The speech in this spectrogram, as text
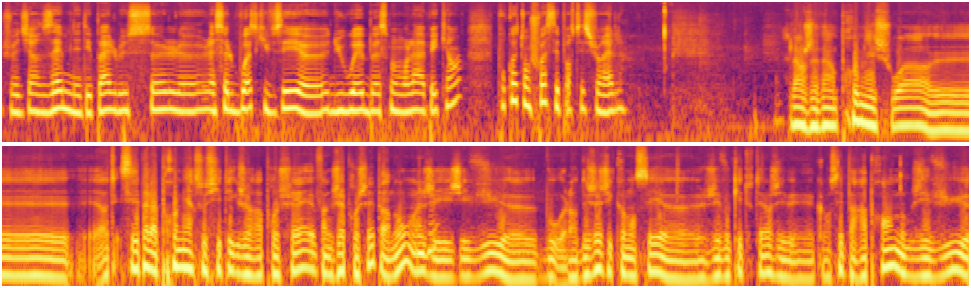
je veux dire, Zem n'était pas le seul, euh, la seule boîte qui faisait du web à ce moment-là à Pékin. Pourquoi ton choix s'est porté sur elle? Alors j'avais un premier choix. Euh, c'était pas la première société que je rapprochais, enfin que j'approchais, pardon. Hein, mhm. j'ai vu. bon, alors déjà j'ai commencé. J'évoquais tout à l'heure, j'ai commencé par apprendre, donc j'ai vu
